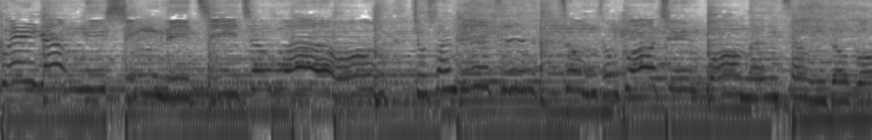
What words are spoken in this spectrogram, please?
会让你心里记着我？就算日子匆匆过去，我们曾走过。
